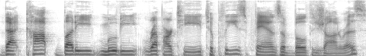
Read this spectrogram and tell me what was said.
that cop buddy movie repartee to please fans of both genres.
